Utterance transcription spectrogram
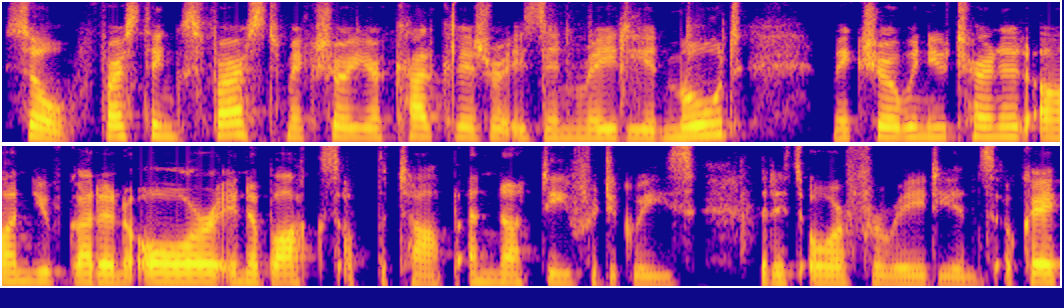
so first things first make sure your calculator is in radian mode. Make sure when you turn it on you've got an R in a box up the top and not d for degrees that it's R for radians okay?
